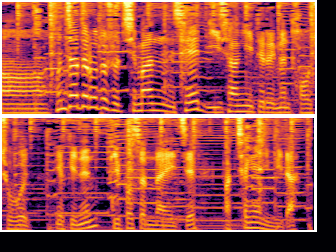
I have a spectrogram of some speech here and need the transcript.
어, 혼자 들어도 좋지만 셋 이상이 들으면 더 좋은 여기는 비포 선라이즈 박창현입니다.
